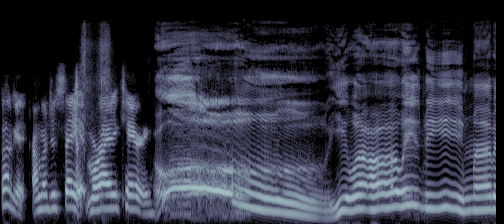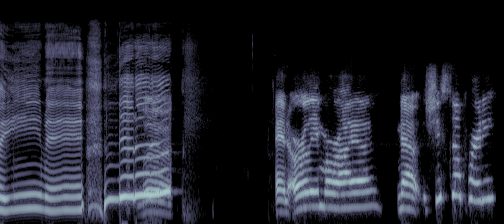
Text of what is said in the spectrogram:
fuck it. I'm gonna just say it. Mariah Carey. Ooh, you will always be my baby. Look. And early Mariah. Now she's still pretty,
